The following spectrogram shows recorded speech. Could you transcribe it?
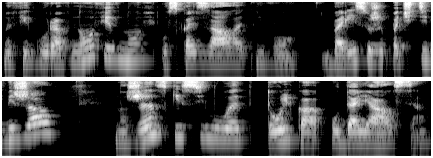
но фигура вновь и вновь ускользала от него. Борис уже почти бежал, но женский силуэт только удалялся.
